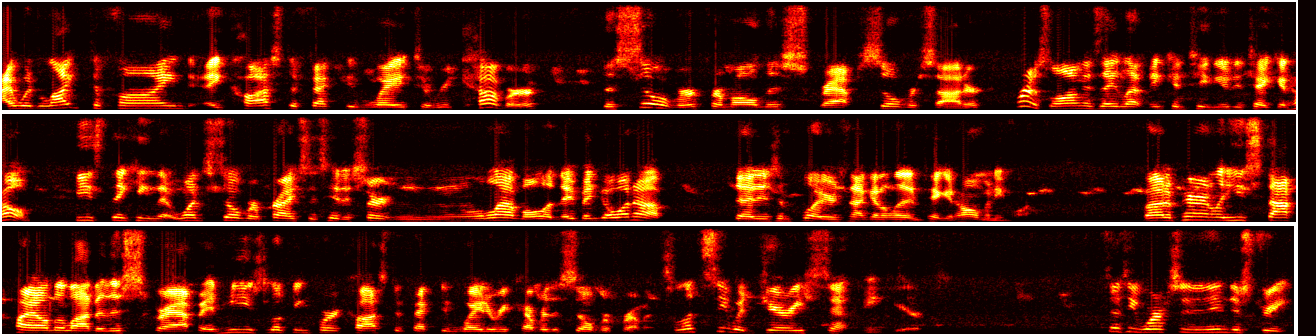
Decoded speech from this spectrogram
I would like to find a cost effective way to recover the silver from all this scrap silver solder for as long as they let me continue to take it home. He's thinking that once silver prices hit a certain level, and they've been going up, that his employer is not going to let him take it home anymore. But apparently he stockpiled a lot of this scrap and he's looking for a cost-effective way to recover the silver from it. So let's see what Jerry sent me here. Says he works in an industry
